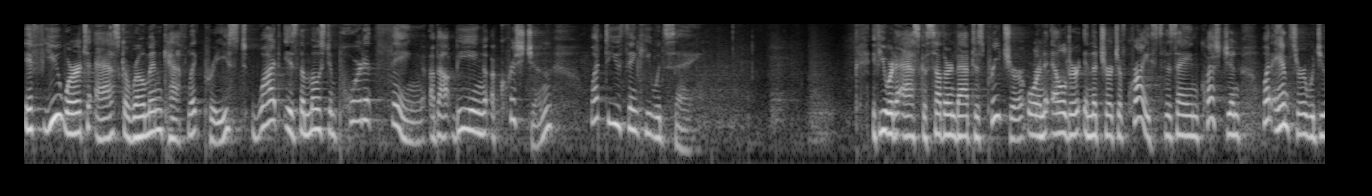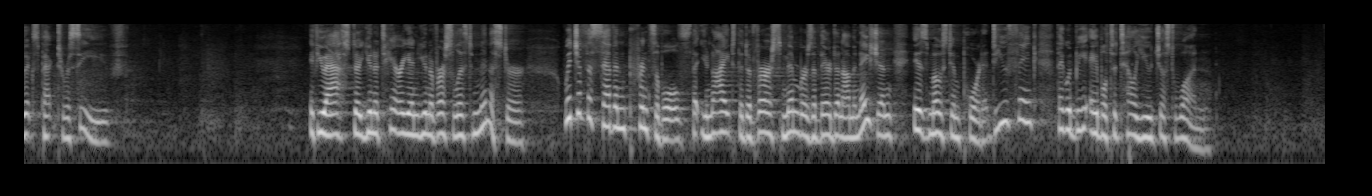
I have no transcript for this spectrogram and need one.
If you were to ask a Roman Catholic priest what is the most important thing about being a Christian, what do you think he would say? If you were to ask a Southern Baptist preacher or an elder in the Church of Christ the same question, what answer would you expect to receive? If you asked a Unitarian Universalist minister, which of the seven principles that unite the diverse members of their denomination is most important? Do you think they would be able to tell you just one?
